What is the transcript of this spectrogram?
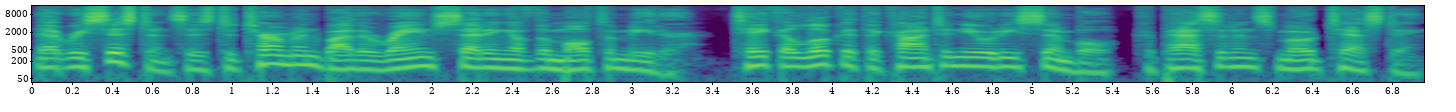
That resistance is determined by the range setting of the multimeter. Take a look at the continuity symbol, capacitance mode testing.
